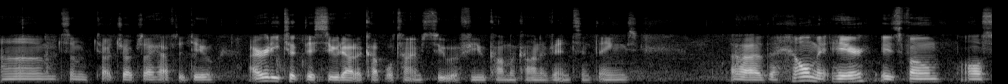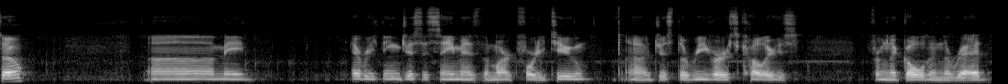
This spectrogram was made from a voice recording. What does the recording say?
Um, some touch-ups I have to do. I already took this suit out a couple times to a few Comic-Con events and things. Uh, the helmet here is foam also. Uh, made everything just the same as the Mark 42, uh, just the reverse colors from the gold and the red,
